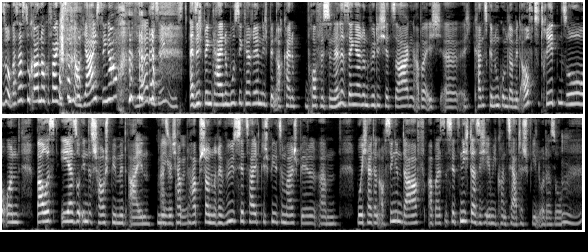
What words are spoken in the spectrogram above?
so, was hast du gerade noch gefragt? Ich singe auch. Ja, ich singe auch. Ja, du singst. Also ich bin keine Musikerin, ich bin auch keine professionelle Sängerin, würde ich jetzt sagen, aber ich, äh, ich kann es genug, um damit aufzutreten so und baue es eher so in das Schauspiel mit ein. Mega also ich habe cool. hab schon Revues jetzt halt gespielt zum Beispiel, ähm, wo ich halt dann auch singen darf, aber es ist jetzt nicht, dass ich irgendwie Konzerte spiele oder so. Mhm.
